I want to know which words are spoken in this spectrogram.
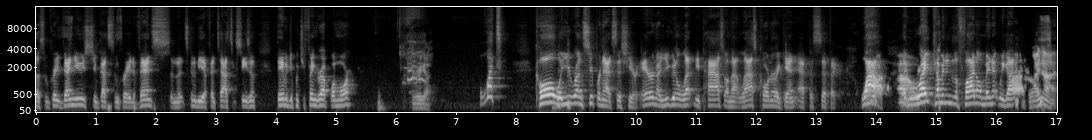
uh, some great venues, you've got some great events, and it's going to be a fantastic season. David, you put your finger up one more. Here we go. What? Cole, will you run Supernats this year? Aaron, are you going to let me pass on that last corner again at Pacific? Wow. Like right coming into the final minute, we got. Why not?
